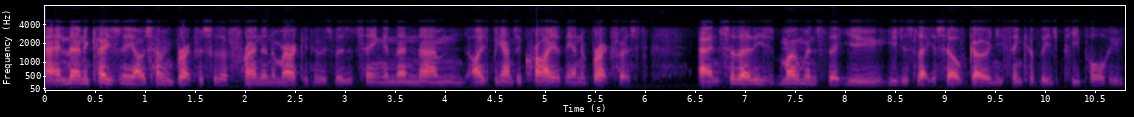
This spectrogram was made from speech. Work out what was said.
And then occasionally I was having breakfast with a friend, an American who was visiting, and then um, I began to cry at the end of breakfast. And so there are these moments that you, you just let yourself go and you think of these people who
